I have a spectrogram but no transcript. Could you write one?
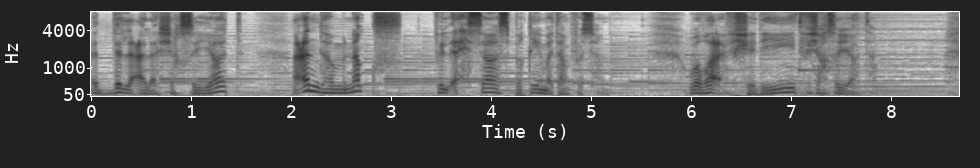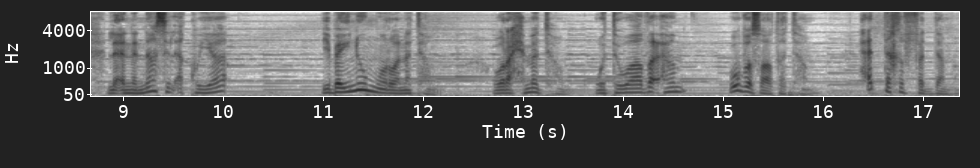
تدل على شخصيات عندهم نقص في الإحساس بقيمة أنفسهم. وضعف شديد في شخصياتهم لأن الناس الأقوياء يبينون مرونتهم ورحمتهم وتواضعهم وبساطتهم حتى خفة دمهم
